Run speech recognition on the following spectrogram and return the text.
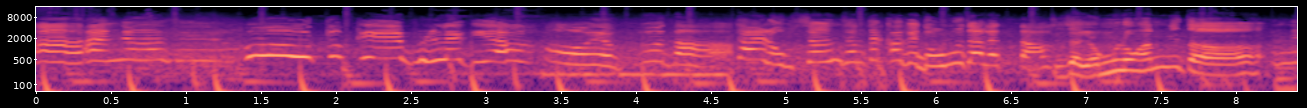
아, 안녕하세요. 오, 어떡해. 블랙이야. 어, 예쁘다. 스타일 옵션 선택하기 너무 잘했다. 진짜 영롱합니다. 안녕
